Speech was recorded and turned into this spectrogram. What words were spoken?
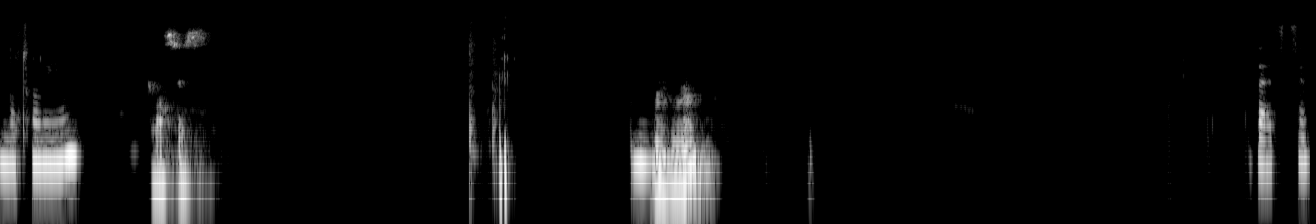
Not alayım. classes. Hmm, Hı hı. That's it.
